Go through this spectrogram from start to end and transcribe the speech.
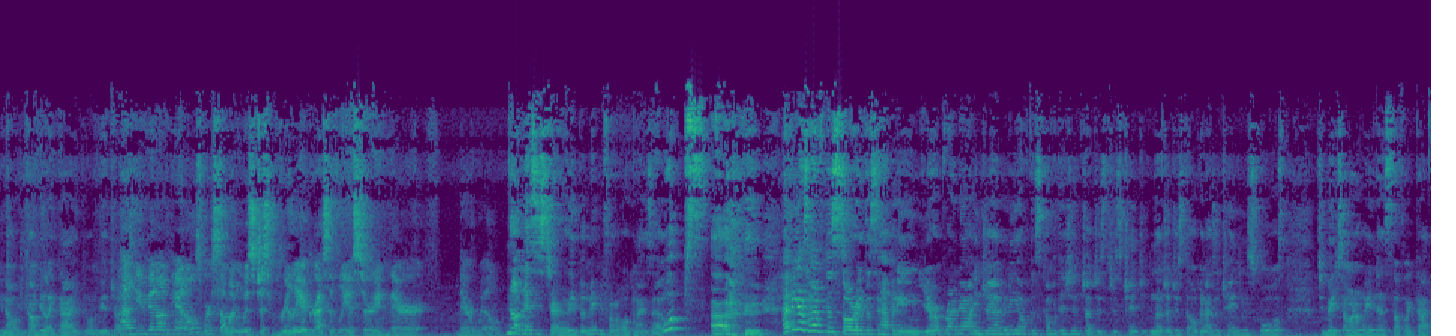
You know, you can't be like that if you want to be a judge. Have you been on panels where someone was just really aggressively asserting their their will? Not necessarily, but maybe from an organizer. Oops. Uh, have you guys heard this story that's happening in Europe right now, in Germany, of this competition? Judges just changing, not judges, the organizer changing scores to make someone win and stuff like that.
